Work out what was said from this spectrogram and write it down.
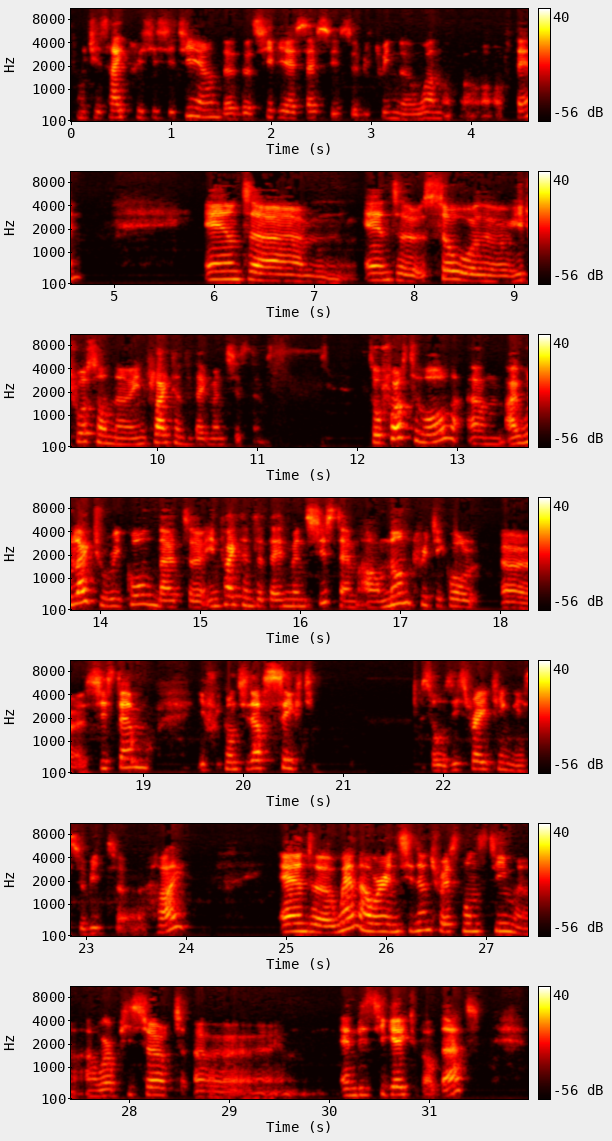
which is high criticality. The, the CVSS is between 1 of, of 10 and um, and uh, so uh, it was on uh, in-flight entertainment systems. So first of all, um, I would like to recall that uh, in-flight entertainment systems are non-critical uh, system if we consider safety. So this rating is a bit uh, high. And uh, when our incident response team, uh, our PSIRT, uh, investigate about that,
